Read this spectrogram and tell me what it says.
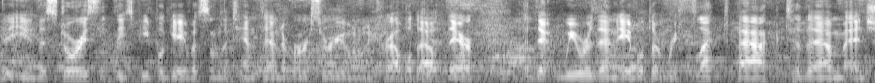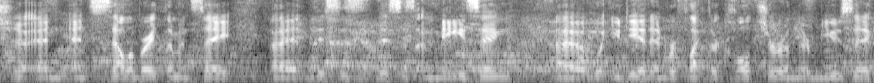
the, the stories that these people gave us on the 10th anniversary when we traveled out there. That we were then able to reflect back to them and sh- and, and celebrate them and say uh, this is this is amazing uh, what you did and reflect their culture and their music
